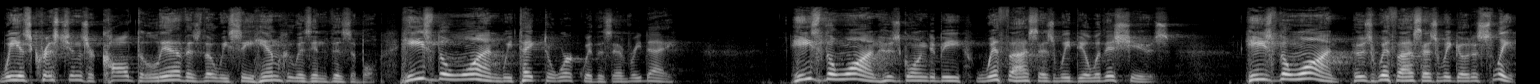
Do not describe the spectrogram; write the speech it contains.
We as Christians are called to live as though we see Him who is invisible. He's the one we take to work with us every day. He's the one who's going to be with us as we deal with issues. He's the one who's with us as we go to sleep.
